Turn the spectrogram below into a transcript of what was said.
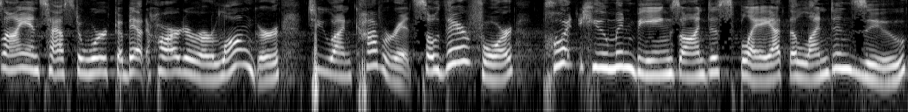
science has to work a bit harder or longer to uncover it. So, therefore, put human beings on display at the London Zoo,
